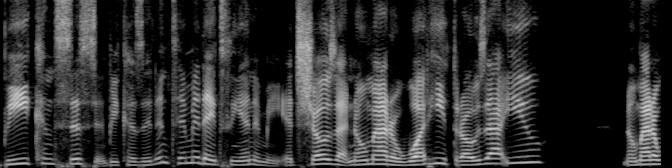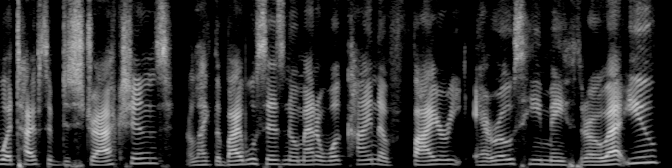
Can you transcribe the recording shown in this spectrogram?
Be consistent because it intimidates the enemy. It shows that no matter what he throws at you, no matter what types of distractions, or like the Bible says, no matter what kind of fiery arrows he may throw at you,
